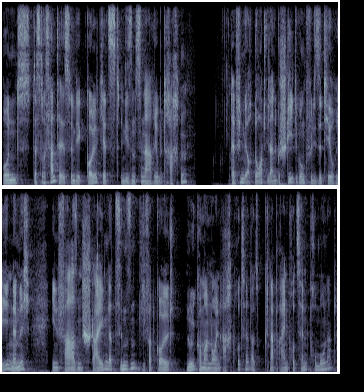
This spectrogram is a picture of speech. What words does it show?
Und das Interessante ist, wenn wir Gold jetzt in diesem Szenario betrachten, dann finden wir auch dort wieder eine Bestätigung für diese Theorie, nämlich in Phasen steigender Zinsen liefert Gold 0,98% also knapp 1% pro Monat.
